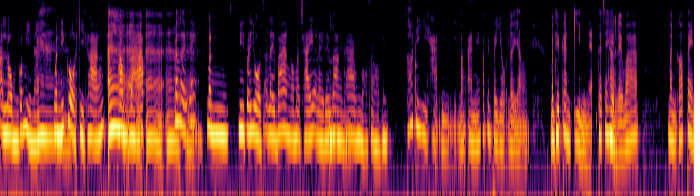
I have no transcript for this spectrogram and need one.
อารมณ์ก็มีนะ วันนี้โกรธกี่ครั้งทำกราฟ ก็เลยเอ๊ะมันมีประโยชน์อะไรบ้างเอามาใช้อะไรได้บ้างถ้าคุณหมอฟังแบบนี้ ก็ดีค่ะดี บางอันนี้ก็เป็นประโยชน์เลยอย่าง บันทึกการกินเนี่ยก็จะเห็นเลยว่า มันก็เป็น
